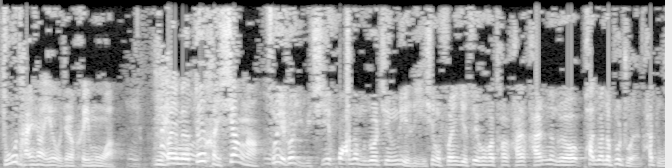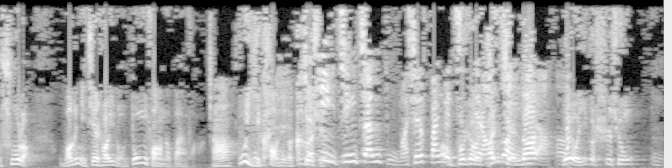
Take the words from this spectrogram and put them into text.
足坛上也有这黑幕啊，你发现没有？这很像啊。所以说，与其花那么多精力理性分析，最后他还还那个判断的不准，还赌输了，我给你介绍一种东方的办法啊，不依靠那个科学。易经占卜嘛，先翻个不是很简单。我有一个师兄，嗯，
